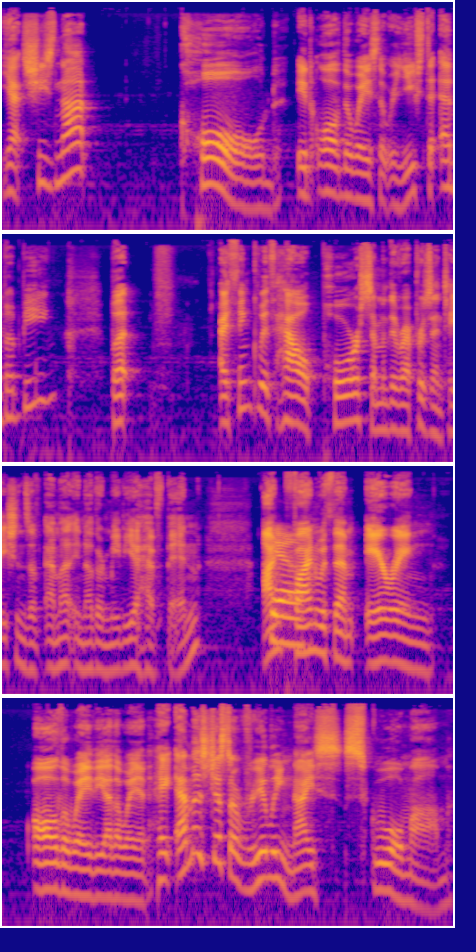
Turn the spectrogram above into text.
Yeah, she's not cold in all of the ways that we're used to Emma being, but I think with how poor some of the representations of Emma in other media have been, I'm Yeah. fine with them airing all the way the other way of, hey, Emma's just a really nice school mom.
